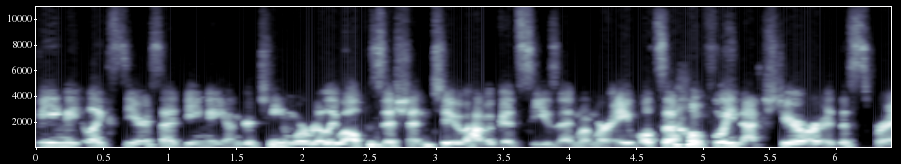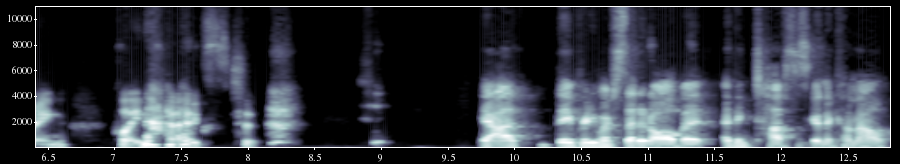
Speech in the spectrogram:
being, like Sierra said, being a younger team, we're really well positioned to have a good season when we're able to hopefully next year or this spring play next. yeah, they pretty much said it all. But I think Tufts is going to come out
